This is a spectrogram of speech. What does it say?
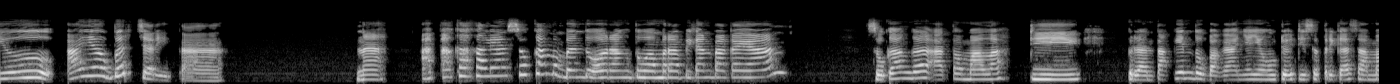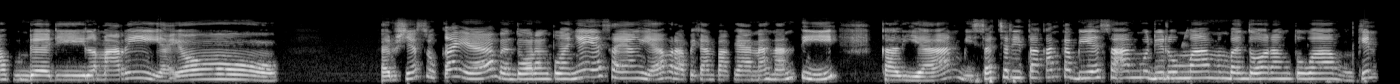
yuk. Ayo bercerita. Nah, apakah kalian suka membantu orang tua merapikan pakaian? Suka nggak? Atau malah di berantakin tuh pakaiannya yang udah disetrika sama bunda di lemari? Ayo. Harusnya suka ya bantu orang tuanya ya sayang ya merapikan pakaian. Nah nanti kalian bisa ceritakan kebiasaanmu di rumah membantu orang tua. Mungkin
